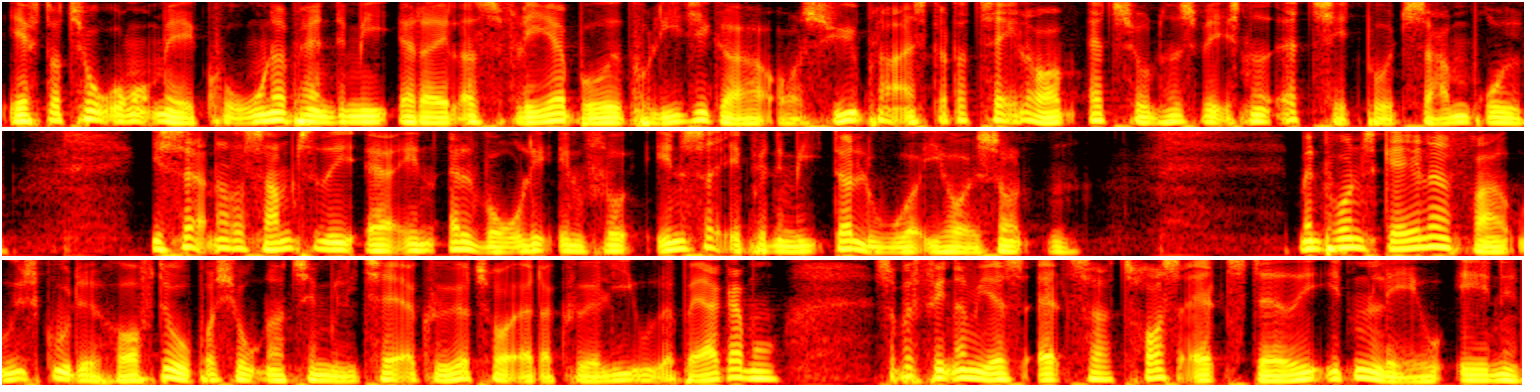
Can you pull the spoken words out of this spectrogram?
Efter to år med coronapandemi er der ellers flere både politikere og sygeplejersker, der taler om, at sundhedsvæsenet er tæt på et sammenbrud. Især når der samtidig er en alvorlig influenzaepidemi, der lurer i horisonten. Men på en skala fra udskudte hofteoperationer til militære køretøjer, der kører lige ud af Bergamo, så befinder vi os altså trods alt stadig i den lave ende.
